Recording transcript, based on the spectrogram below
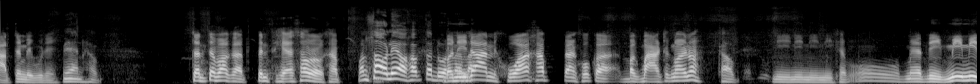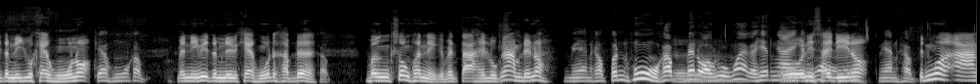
าดจังได๋บุนี่แม่นครับ จันจะว่าก็เป็นแผลเศร้าแล้วครับ มันเศร้าแล้วครับตะโดนบัดนี้แล้วล่ะด้านขวาครับด้านขวาก็บากๆจักหน่อยเนาะครับ นี่นี่นี่นี่ครับโอ้แม่นี่มีมีตำหนิอยู่แค่หูเนาะแก้หูครับ แม่นี่มีตำหนิอยู่แค่หูนะครับเด้อครับ เบิ่งทรงเพิ่นนี่ก็เป็นตาให้ลูกงามเด้เนาะ แม่นครับเพิ่นฮู้ครับเออแม่นออกลูกมาก็เฮ็ดง่ายโอ้นิสัยดีเนาะ แม่นครับเป็นงัวอ่าง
